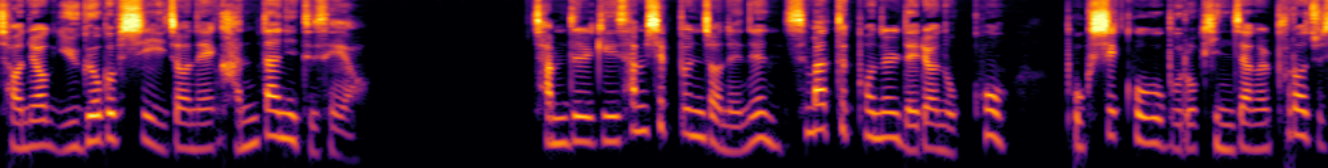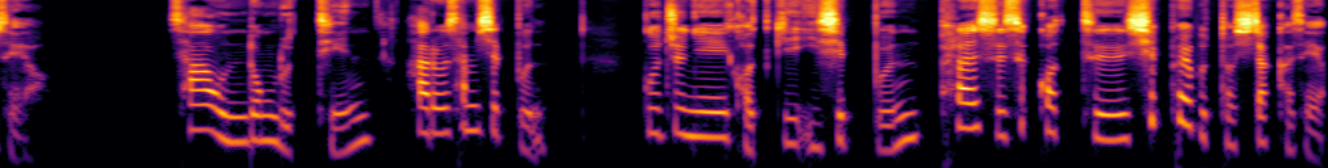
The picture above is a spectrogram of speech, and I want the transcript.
저녁 유교급시 이전에 간단히 드세요. 잠들기 30분 전에는 스마트폰을 내려놓고 복식 호흡으로 긴장을 풀어주세요. 4. 운동 루틴. 하루 30분. 꾸준히 걷기 20분, 플러스 스쿼트 10회부터 시작하세요.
